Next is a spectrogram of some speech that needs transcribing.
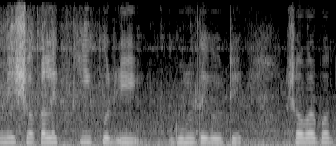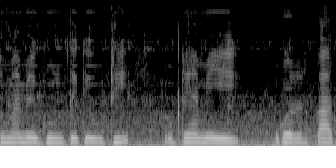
আমি সকালে কি করি? ঘুম থেকে উঠি। সবার প্রথমে আমি ঘুম থেকে উঠি, উঠে আমি ঘরের কাজ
